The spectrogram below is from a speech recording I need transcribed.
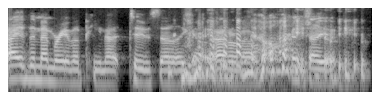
I have the memory of a peanut too, so like I, I don't know. No, I can tell you.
